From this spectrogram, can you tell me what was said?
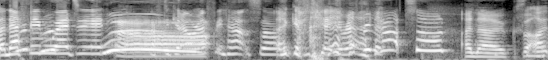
An effing wedding. We oh, have to get our effing hats on. I have to get your effing hats on. I know, but I.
